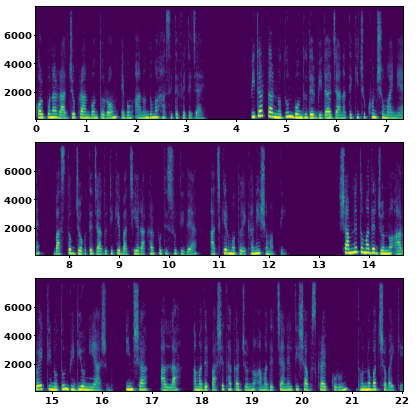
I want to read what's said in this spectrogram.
কল্পনার রাজ্য প্রাণবন্ত রং এবং আনন্দমা হাসিতে ফেটে যায়। পিটার তার নতুন বন্ধুদের বিদায় জানাতে কিছুক্ষণ সময় নেয়, বাস্তব জগতে জাদুটিকে বাঁচিয়ে রাখার প্রতিশ্রুতি দেয়া, আজকের মতো এখানেই সমাপ্তি। সামনে তোমাদের জন্য আরও একটি নতুন ভিডিও নিয়ে আসব। ইনশা, আল্লাহ আমাদের পাশে থাকার জন্য আমাদের চ্যানেলটি সাবস্ক্রাইব করুন, ধন্যবাদ সবাইকে।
